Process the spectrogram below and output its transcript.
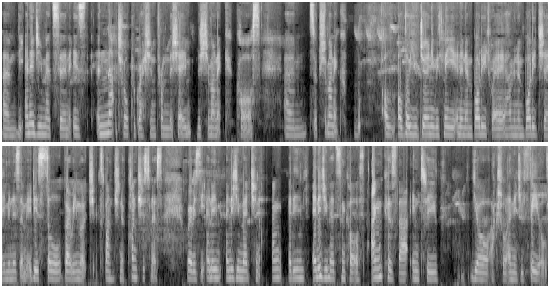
Um, the energy medicine is a natural progression from the, the shamanic course. Um, so shamanic, al- although you journey with me in an embodied way, I'm an embodied shamanism, it is still very much expansion of consciousness. Whereas the en- energy medicine, energy medicine course anchors that into your actual energy field.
